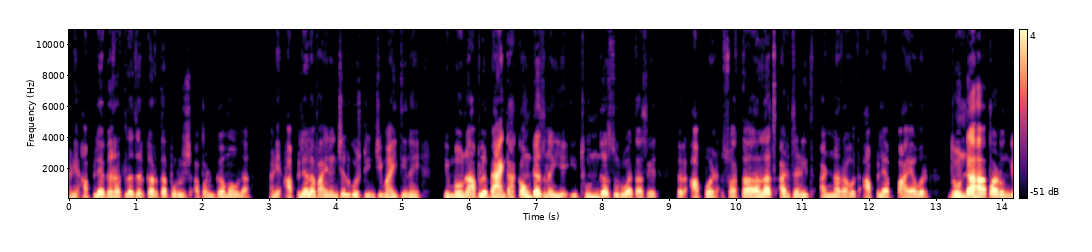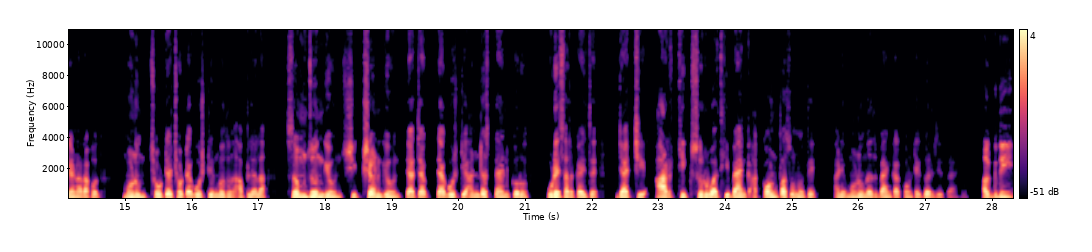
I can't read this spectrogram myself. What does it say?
आणि आपल्या घरातला जर कर्ता पुरुष आपण गमवला आणि आपल्याला फायनान्शियल गोष्टींची माहिती नाही, किंबहुना आपलं बँक अकाउंटच नाहीये, इथून जर सुरुवात असेल, तर आपण स्वतःलाच अडचणीत आणणार आहोत. आपल्या पायावर धोंडा हा पाडून घेणार आहोत. म्हणून छोट्या-छोट्या गोष्टींमधून आपल्याला समजून घेऊन, शिक्षण घेऊन, त्याच्या त्या गोष्टी अंडरस्टँड करून पुढे सरकायचं ज्याची आर्थिक सुरुवात ही बँक अकाउंटपासून होते आणि म्हणूनच बँक अकाउंट हे गरजेचं आहे. अगदी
